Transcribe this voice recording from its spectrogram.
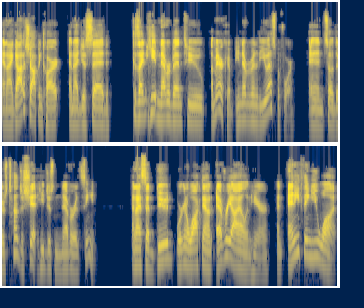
and I got a shopping cart, and I just said because I he had never been to America, he'd never been to the U.S. before, and so there's tons of shit he just never had seen. And I said, dude, we're going to walk down every aisle in here and anything you want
